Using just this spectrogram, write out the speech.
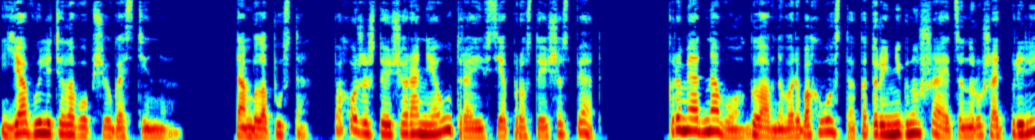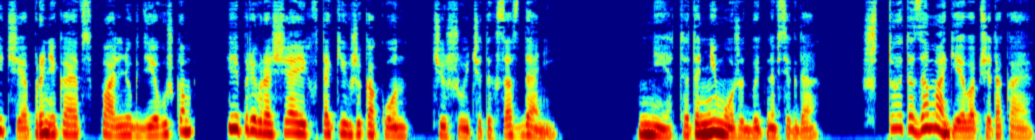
я вылетела в общую гостиную. Там было пусто. Похоже, что еще раннее утро, и все просто еще спят. Кроме одного, главного рыбохвоста, который не гнушается нарушать приличия, проникая в спальню к девушкам и превращая их в таких же, как он, чешуйчатых созданий. Нет, это не может быть навсегда. Что это за магия вообще такая?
